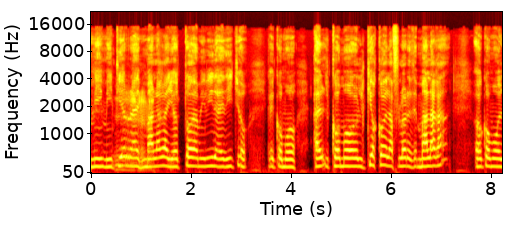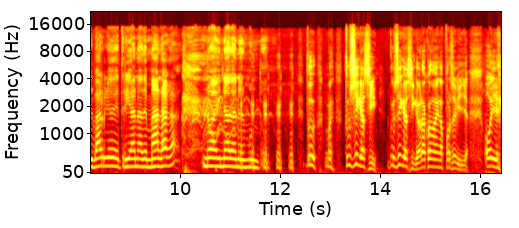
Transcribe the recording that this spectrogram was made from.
Mi, tierra es Málaga, yo toda mi vida he dicho que como, como el kiosco de las flores de Málaga, o como el barrio de Triana de Málaga, no hay nada en el mundo. tú, tú sigue así, tú sigue así, que ahora cuando vengas por Sevilla. Oye,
